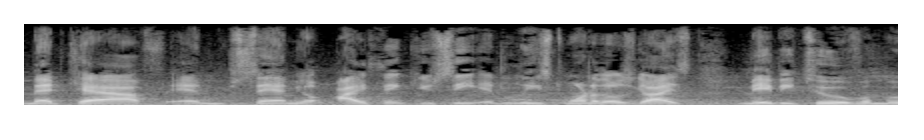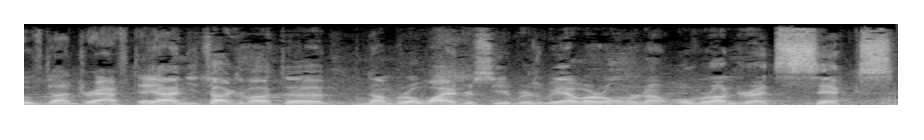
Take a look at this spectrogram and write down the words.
Metcalf and Samuel. I think you see at least one of those guys, maybe two of them moved on draft day. Yeah, and you talked about the number of wide receivers. We have our over under at six.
